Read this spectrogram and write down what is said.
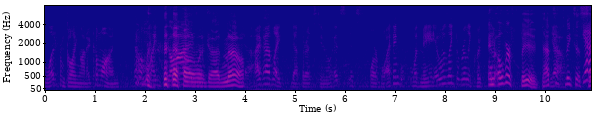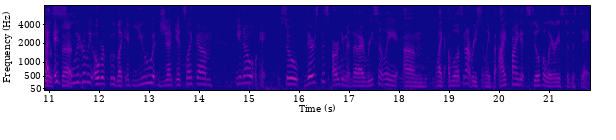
blood from going on it. Come on. oh my god. oh my god, no! Yeah, I've had like death threats too. It's it's horrible. I think with me, it was like a really quick. Thing. And over food, that's Yeah. what makes it yeah so it's sad. literally over food like if you gen it's like um you know okay so there's this argument that i recently um like well it's not recently but i find it still hilarious to this day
